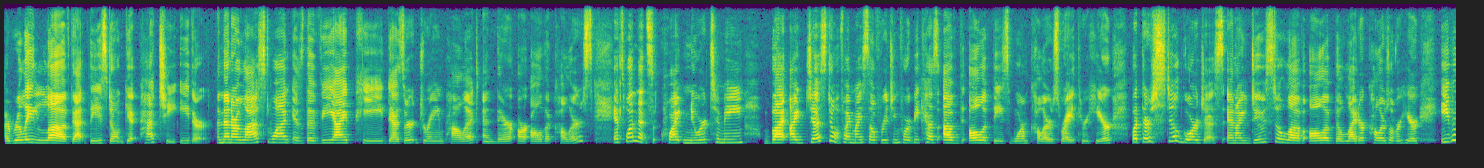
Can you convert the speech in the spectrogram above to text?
i really love that these don't get patchy either. And then our our last one is the VIP Desert Dream palette, and there are all the colors. It's one that's quite newer to me, but I just don't find myself reaching for it because of all of these warm colors right through here, but they're still gorgeous, and I do still love all of the lighter colors over here. Even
